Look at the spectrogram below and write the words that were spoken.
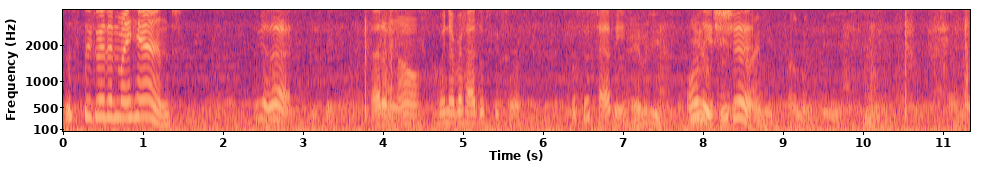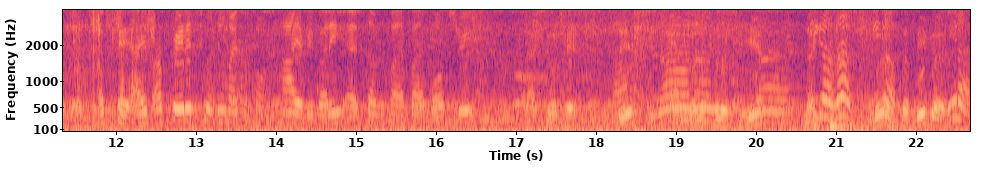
This is bigger than my hand. Look at that. I don't know. We never had this before. This is heavy. every Holy year this shit. time it's coming to you. I know that. Okay, I've upgraded to a new microphone. Hi, everybody, at 755 Wall Street. Like your head. See? No, I'm gonna no, put it here. Uh, like Vigo, look. Vigo. Look, the bigger, Mira,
